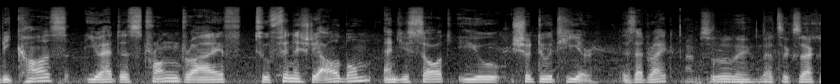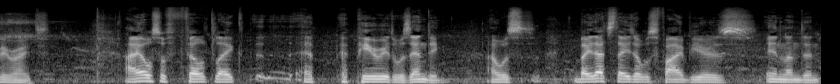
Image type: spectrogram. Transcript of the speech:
because you had a strong drive to finish the album and you thought you should do it here. Is that right? Absolutely, that's exactly right. I also felt like a, a period was ending. I was by that stage I was five years in London,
